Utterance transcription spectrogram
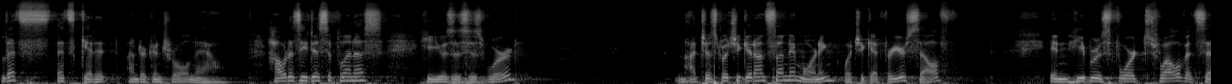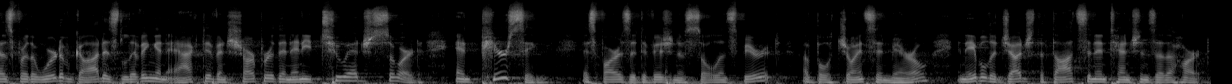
let's, let's get it under control now. How does he discipline us? He uses his word, not just what you get on Sunday morning, what you get for yourself. In Hebrews 4:12 it says for the word of God is living and active and sharper than any two-edged sword and piercing as far as the division of soul and spirit of both joints and marrow and able to judge the thoughts and intentions of the heart.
